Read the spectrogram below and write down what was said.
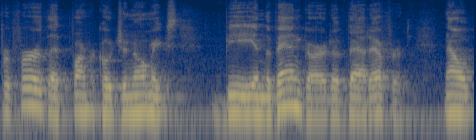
prefer that pharmacogenomics be in the vanguard of that effort. Now,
